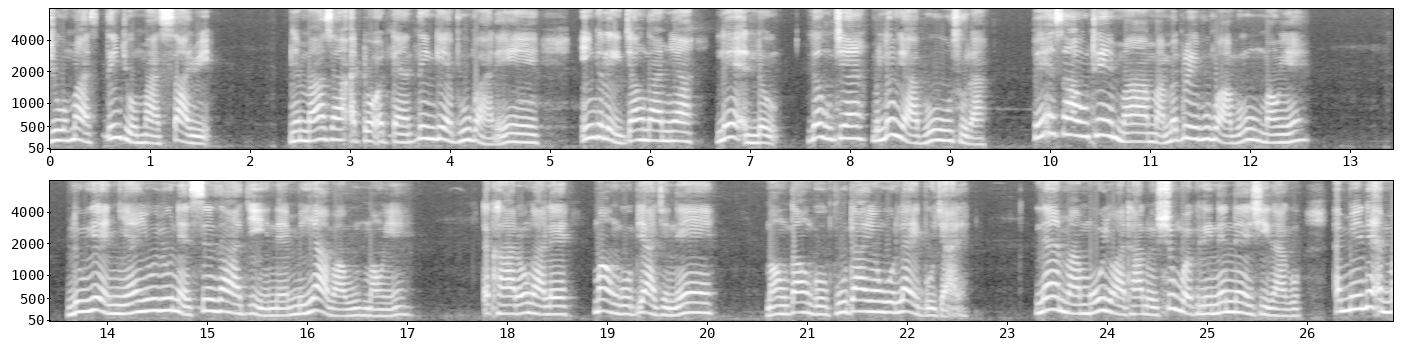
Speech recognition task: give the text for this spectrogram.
ကြိုမှတင်းကြိုမှစ၍မြမစားအတော်အတန်သင်ခဲ့ဘူးပါတယ်အင်္ဂလိပ်ကျောင်းသားများလက်အလုတ်လုံကျန်းမလုံရဘူးဆိုတာဘယ်အစာအုပ်ထဲမှာမှမတွေ့ဘူးပါဘူးမောင်ရဲ့လူရဲ့ညံရိုးရိုးနဲ့စဉ်းစားကြည့်ရင်လည်းမရပါဘူးမောင်ရဲ့တခါတော့ကလည်းမောင်ကိုပြချင်တယ်မောင်တောင်းကိုဘူတာယုံကိုလိုက်ပူကြတယ် လက်မှာမိုးရွာထားလို့ရှုံ့ဘွက်ကလေးနဲ့နဲ့ရှိတာကိုအမေနဲ့အမ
